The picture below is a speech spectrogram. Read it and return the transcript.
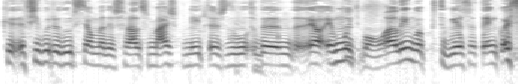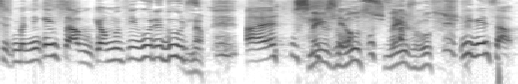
que a figura de urso é uma das frases mais bonitas, do, de, de, é, é, muito bom. A língua portuguesa tem coisas, mas ninguém sabe o que é uma figura de urso. Não. nem os russos, nem os russos. Ninguém sabe.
